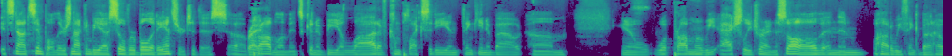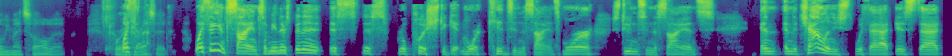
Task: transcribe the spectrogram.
it's not simple. There's not going to be a silver bullet answer to this uh, Right. problem. It's going to be a lot of complexity and thinking about um you know what problem are we actually trying to solve and then how do we think about how we might solve it or Well, address it. Well, I think in science, I mean, there's been a this this real push to get more kids in the science, more students in the science, and and the challenge with that is that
